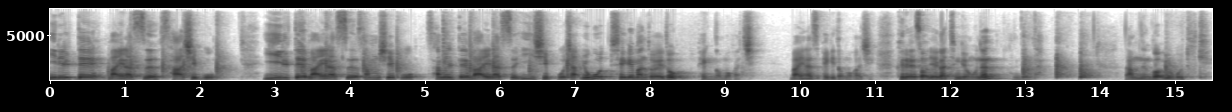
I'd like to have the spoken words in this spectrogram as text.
1일 때 마이너스 45. 2일 때 마이너스 35. 3일 때 마이너스 25. 자, 요거 세 개만 더해도 100 넘어가지. 마이너스 100이 넘어가지. 그래서 얘 같은 경우는 안 된다. 남는 거 요거 두 개.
